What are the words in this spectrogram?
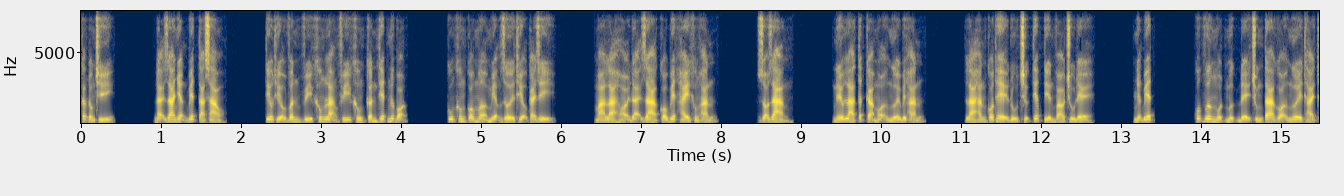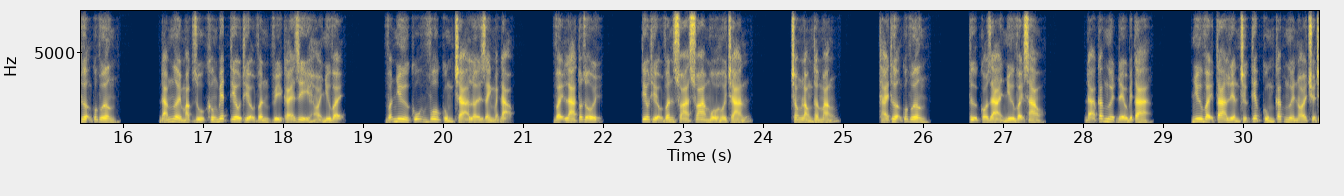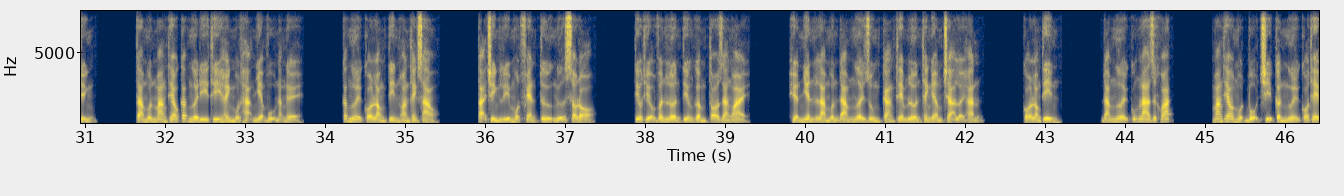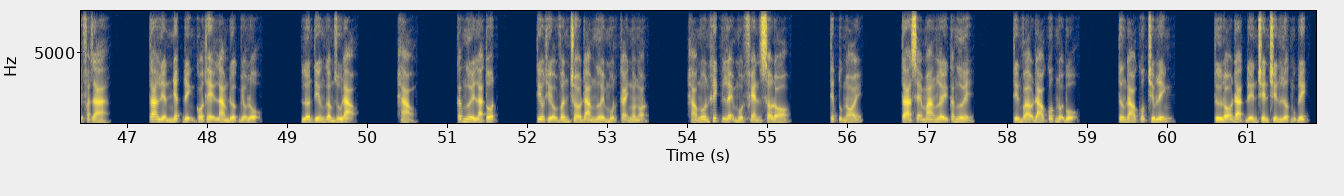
Các đồng chí, đại gia nhận biết ta sao? Tiêu thiểu vân vì không lãng phí không cần thiết nước bọn, cũng không có mở miệng giới thiệu cái gì, mà là hỏi đại gia có biết hay không hắn. Rõ ràng, nếu là tất cả mọi người biết hắn, là hắn có thể đủ trực tiếp tiến vào chủ đề. Nhận biết, quốc vương một mực để chúng ta gọi ngươi thái thượng quốc vương. Đám người mặc dù không biết tiêu thiểu vân vì cái gì hỏi như vậy, vẫn như cũng vô cùng trả lời dành mạch đạo. Vậy là tốt rồi tiêu thiểu vân xoa xoa mồ hôi chán. Trong lòng thầm mắng, thái thượng quốc vương, tự có giải như vậy sao? Đã các ngươi đều biết ta. Như vậy ta liền trực tiếp cùng các ngươi nói chuyện chính. Ta muốn mang theo các ngươi đi thi hành một hạng nhiệm vụ nặng nề. Các ngươi có lòng tin hoàn thành sao? Tại chỉnh lý một phen từ ngữ sau đó, tiêu thiểu vân lớn tiếng gầm to ra ngoài. Hiển nhiên là muốn đám người dùng càng thêm lớn thanh âm trả lời hắn. Có lòng tin. Đám người cũng là dứt khoát. Mang theo một bộ chỉ cần ngươi có thể phát ra, ta liền nhất định có thể làm được biểu lộ. Lớn tiếng gầm rú đạo. Hảo, các ngươi là tốt tiêu thiểu vân cho đám người một cái ngon ngọt. Hào ngôn khích lệ một phen sau đó, tiếp tục nói, ta sẽ mang lấy các ngươi, tiến vào đảo quốc nội bộ, tương đảo quốc chiếm lĩnh, từ đó đạt đến trên chiến lược mục đích.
